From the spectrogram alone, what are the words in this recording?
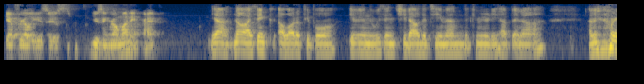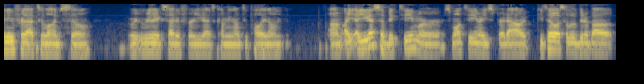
you have real users using real money, right? Yeah, no, I think a lot of people, even within QiDao, the team and the community, have been uh, I've been waiting for that to launch. So we're really excited for you guys coming onto Polygon. Um, are, are, you guys a big team or small team? Are you spread out? Can you tell us a little bit about,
